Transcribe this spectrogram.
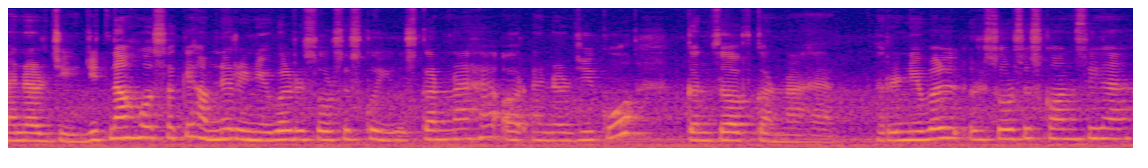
energy जितना हो सके हमने रिन्यूएबल रिसोर्सेज को यूज़ करना है और एनर्जी को कंजर्व करना है। रिन्यूएबल रिसोर्सेज कौन सी हैं?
